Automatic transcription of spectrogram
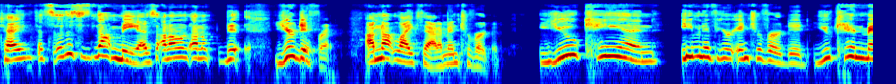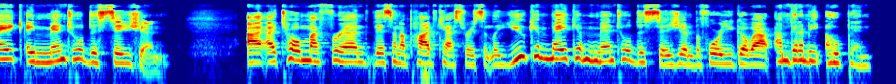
Okay. That's, this is not me. I, I don't, I don't, you're different. I'm not like that. I'm introverted. You can even if you're introverted, you can make a mental decision. I, I, told my friend this on a podcast recently. You can make a mental decision before you go out. I'm going to be open.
